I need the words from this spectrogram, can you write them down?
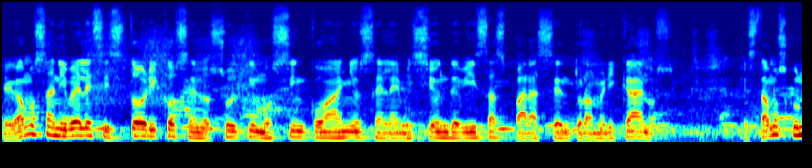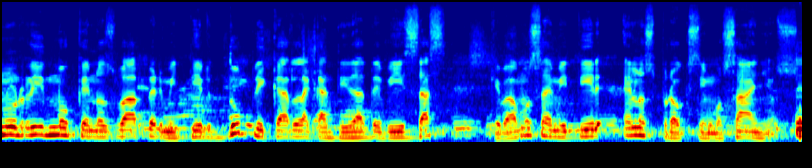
Llegamos a niveles históricos en los últimos cinco años en la emisión de visas para centroamericanos. Estamos con un ritmo que nos va a permitir duplicar la cantidad de visas que vamos a emitir en los próximos años.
